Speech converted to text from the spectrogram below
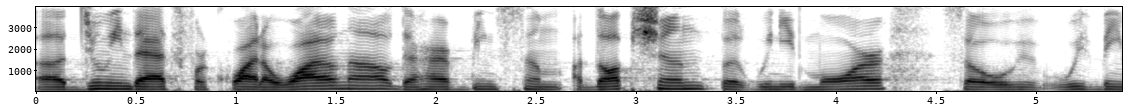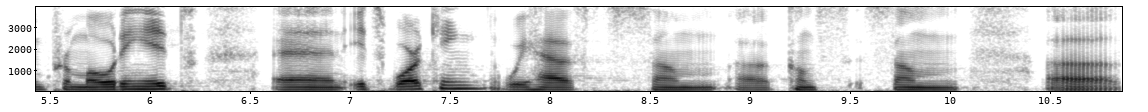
uh, doing that for quite a while now. There have been some adoption, but we need more. So we've been promoting it, and it's working. We have some, uh, some uh,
